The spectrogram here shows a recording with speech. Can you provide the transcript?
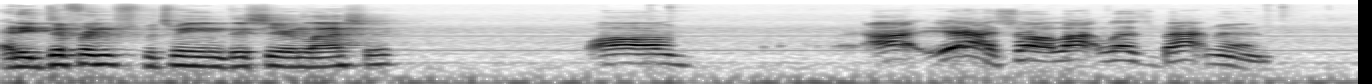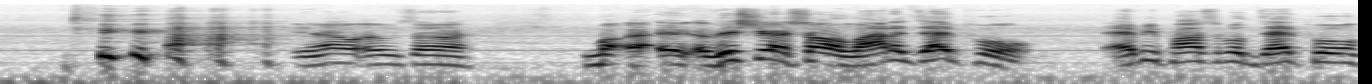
Any difference between this year and last year? Um, I, yeah, I saw a lot less Batman. You know, it was uh, uh, this year I saw a lot of Deadpool. Every possible Deadpool.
